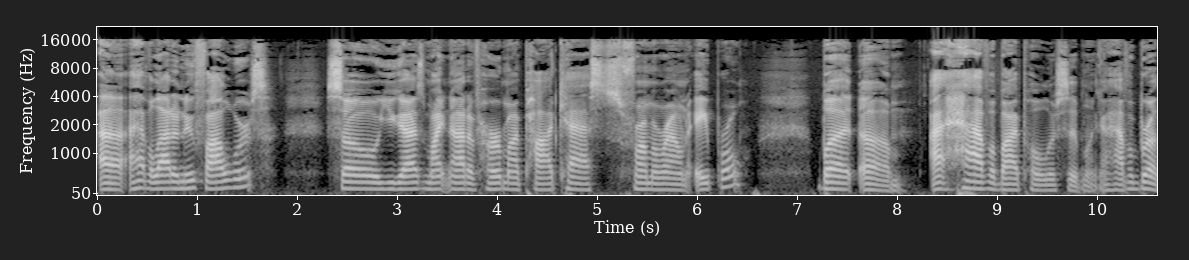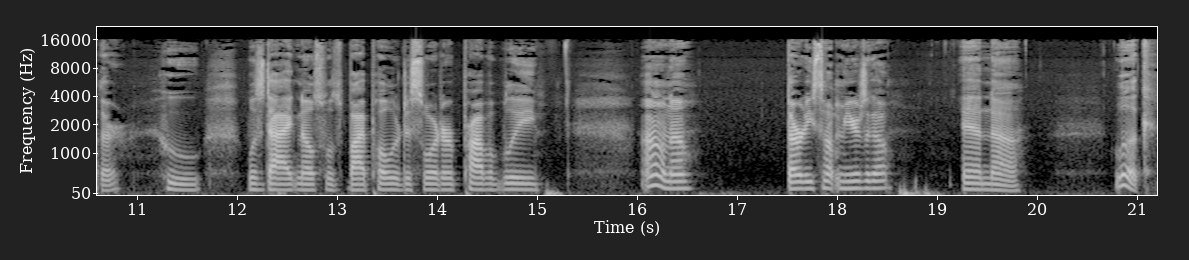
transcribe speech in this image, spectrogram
uh, I have a lot of new followers, so you guys might not have heard my podcasts from around April, but um, I have a bipolar sibling. I have a brother who was diagnosed with bipolar disorder probably, I don't know, 30 something years ago. And uh, look,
